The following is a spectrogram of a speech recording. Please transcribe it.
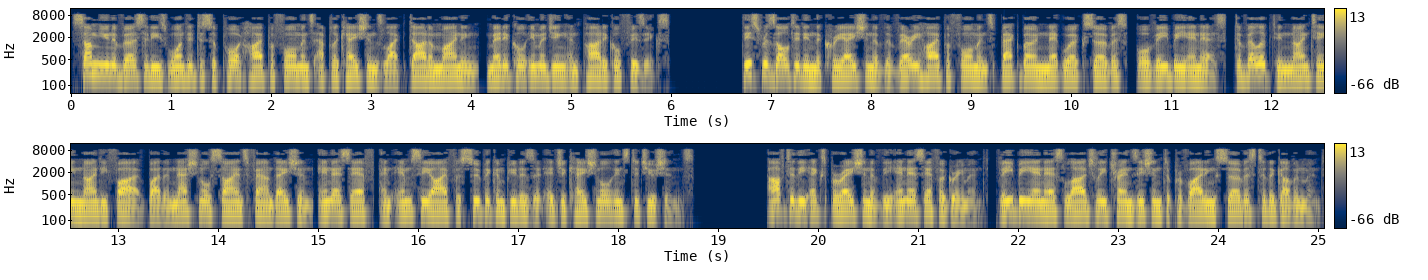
Some universities wanted to support high-performance applications like data mining, medical imaging and particle physics. This resulted in the creation of the Very High Performance Backbone Network Service, or VBNS, developed in 1995 by the National Science Foundation and MCI for supercomputers at educational institutions. After the expiration of the NSF agreement, VBNS largely transitioned to providing service to the government.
